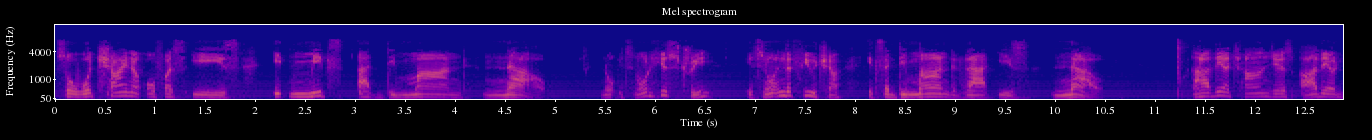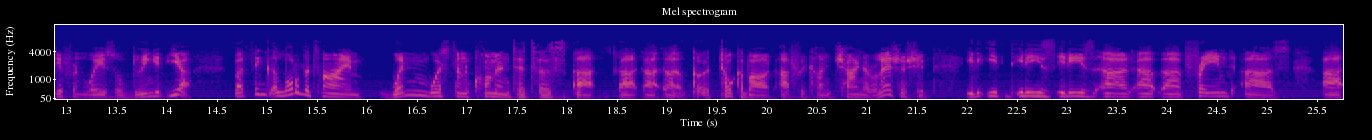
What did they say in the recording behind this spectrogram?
So what China offers is it meets a demand now. No, it's not history. It's not in the future. It's a demand that is now. Are there challenges? Are there different ways of doing it? Yeah. But I think a lot of the time when Western commentators uh, uh, uh, uh talk about Africa and China relationship, it, it, it is, it is uh, uh, framed as a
